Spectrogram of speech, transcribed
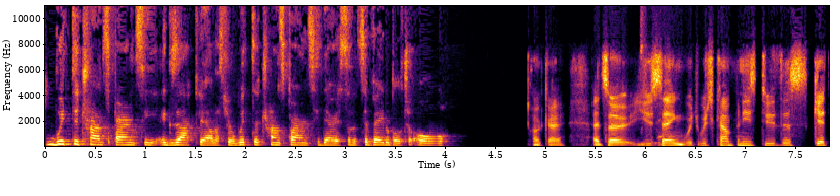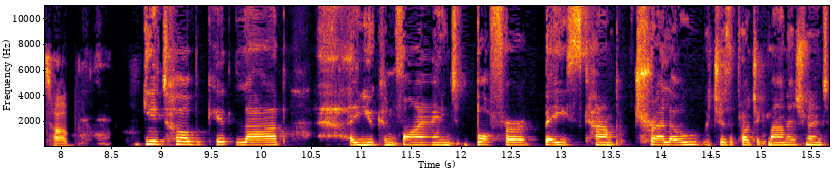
with the transparency, exactly, Alistair. With the transparency there, so it's available to all. Okay. And so you're saying which, which companies do this? GitHub? GitHub, GitLab. Uh, you can find Buffer, Basecamp, Trello, which is a project management.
